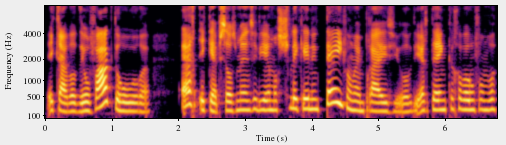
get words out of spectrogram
ik krijg dat heel vaak te horen. Echt, ik heb zelfs mensen die helemaal slikken in een thee van mijn prijs, joh. Die echt denken gewoon van,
